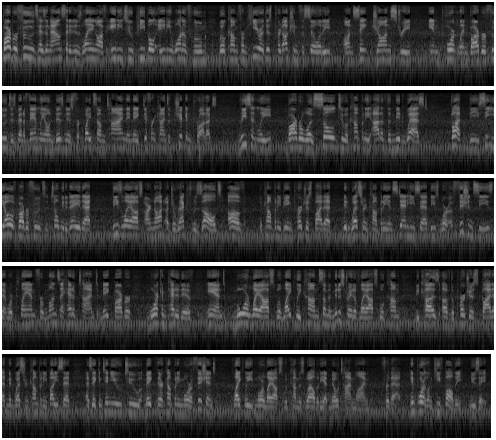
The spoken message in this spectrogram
Barber Foods has announced that it is laying off 82 people, 81 of whom will come from here at this production facility on St. John Street in Portland. Barber Foods has been a family owned business for quite some time. They make different kinds of chicken products. Recently, Barber was sold to a company out of the Midwest, but the CEO of Barber Foods told me today that these layoffs are not a direct result of the company being purchased by that Midwestern company. Instead, he said these were efficiencies that were planned for months ahead of time to make Barber more competitive, and more layoffs will likely come. Some administrative layoffs will come because of the purchase by that Midwestern company. But he said as they continue to make their company more efficient, likely more layoffs would come as well, but he had no timeline for that. In Portland, Keith Baldi, News 8.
